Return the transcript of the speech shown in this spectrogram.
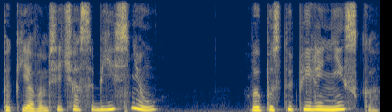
«Так я вам сейчас объясню. Вы поступили низко.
